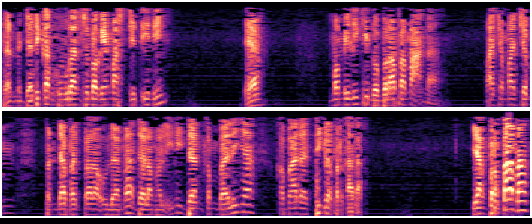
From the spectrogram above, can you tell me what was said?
Dan menjadikan kuburan sebagai masjid ini ya memiliki beberapa makna. Macam-macam pendapat para ulama dalam hal ini dan kembalinya kepada tiga perkara. Yang pertama,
